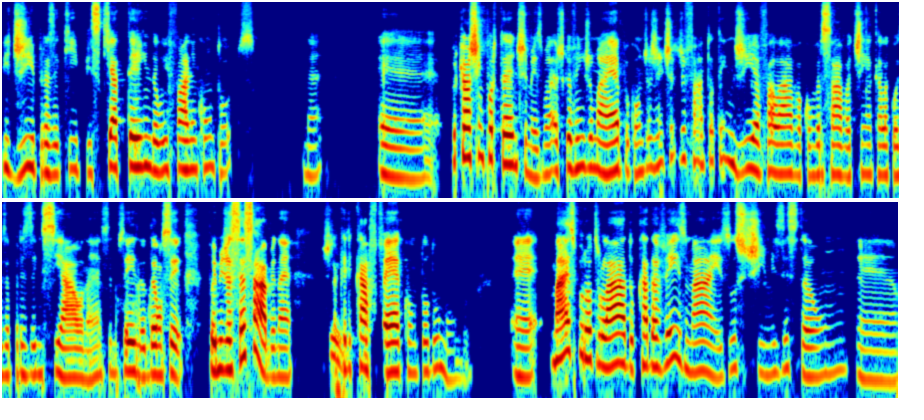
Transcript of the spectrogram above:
pedir para as equipes que atendam e falem com todos, né? É, porque eu acho importante mesmo. Acho que eu vim de uma época onde a gente de fato atendia, falava, conversava, tinha aquela coisa presencial, né? Você não sei, não sei, foi mídia, você sabe, né? Sim. aquele café com todo mundo. É, mas, por outro lado, cada vez mais os times estão é,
